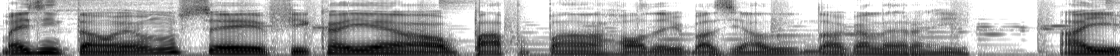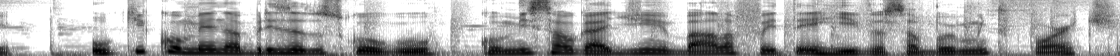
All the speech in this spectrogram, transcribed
Mas então, eu não sei. Fica aí ó, o papo pra roda de baseado da galera aí. Aí, o que comer na brisa dos Kogu? Comi salgadinho e bala, foi terrível. Sabor muito forte.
